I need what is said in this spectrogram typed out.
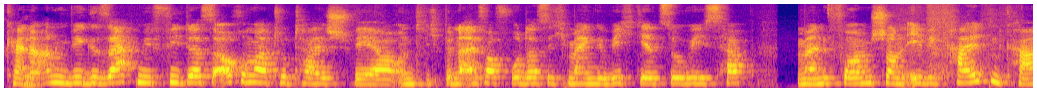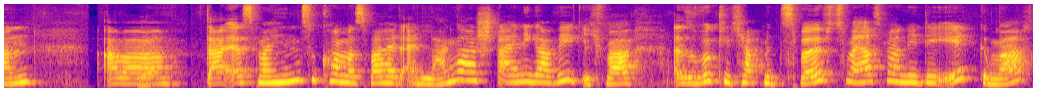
keine ja. Ahnung, wie gesagt, mir fiel das auch immer total schwer und ich bin einfach froh, dass ich mein Gewicht jetzt so, wie ich es habe, meine Form schon ewig halten kann. Aber ja. da erstmal hinzukommen, das war halt ein langer, steiniger Weg. Ich war, also wirklich, ich habe mit zwölf zum ersten Mal eine Diät gemacht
